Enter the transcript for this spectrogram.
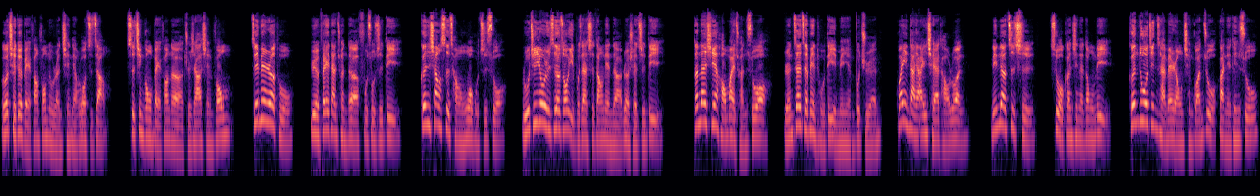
而且对北方风土人情了若指掌，是进攻北方的绝佳先锋。这片热土远非单纯的富庶之地，更像是藏龙卧虎之所。如今幽云十六州已不再是当年的热血之地，但那些豪迈传说。仍在这片土地绵延不绝，欢迎大家一起来讨论。您的支持是我更新的动力，更多精彩内容请关注半年听书。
